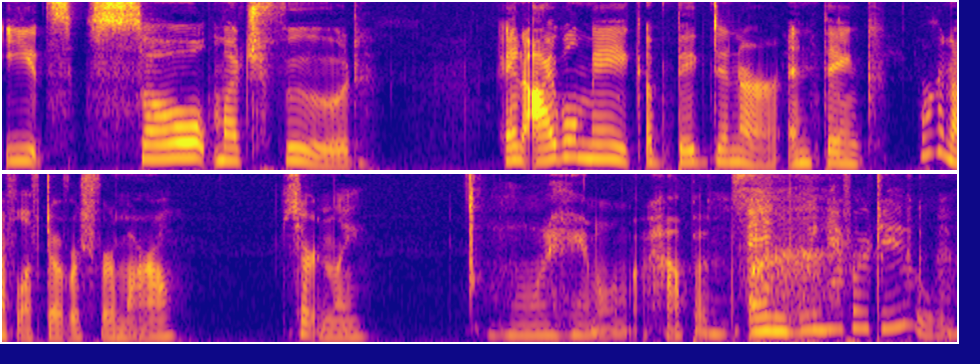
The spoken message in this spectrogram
eats so much food. And I will make a big dinner and think, we're going to have leftovers for tomorrow. Certainly. Oh, I hate when that happens. And we never do.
